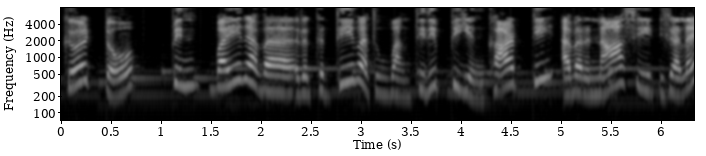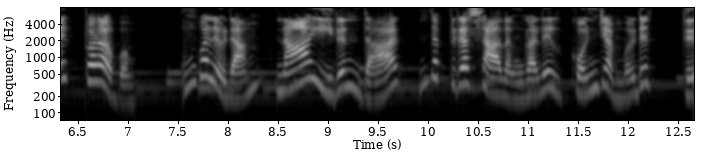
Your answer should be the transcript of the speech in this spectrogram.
கேட்டோ பின் வைரவருக்கு தீவதூவம் திருப்பியும் காட்டி அவர் நாசிகளை பெறவும். உங்களிடம் நாய் இருந்தால் இந்த பிரசாதங்களில் கொஞ்சம் எடுத்து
